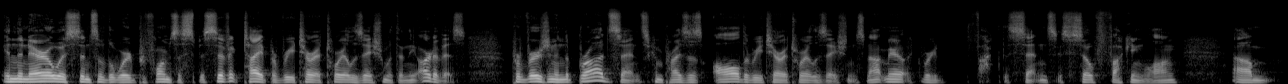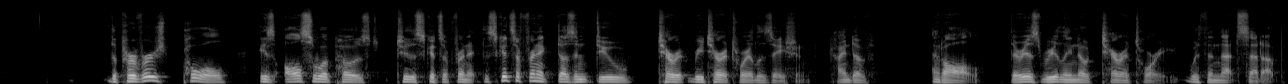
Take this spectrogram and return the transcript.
in the narrowest sense of the word, performs a specific type of reterritorialization within the artifice. Perversion, in the broad sense, comprises all the reterritorializations, not merely fuck, the sentence is so fucking long. Um, the perverse pole is also opposed to the schizophrenic. The schizophrenic doesn't do ter- reterritorialization, kind of at all. There is really no territory within that setup.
